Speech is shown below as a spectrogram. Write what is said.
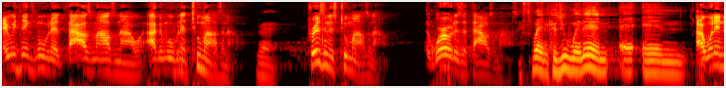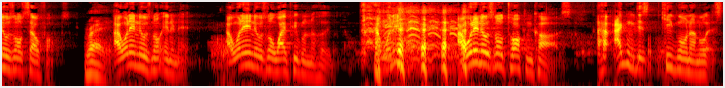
Everything's moving at a thousand miles an hour. I've been moving at two miles an hour. Right. Prison is two miles an hour. The world is a thousand miles. Explain it, because you went in and, I went in, there was no cell phones. right. I went in, there was no internet. I went in, there was no white people in the hood. I went in, I went in there was no talking cars. I, I can just keep going down the list.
